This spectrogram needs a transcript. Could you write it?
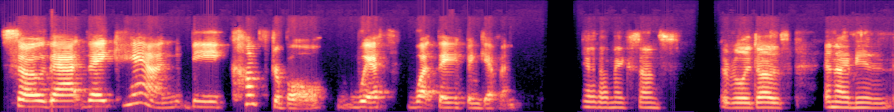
so that they can be comfortable with what they've been given. Yeah, that makes sense. It really does. And I mean,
